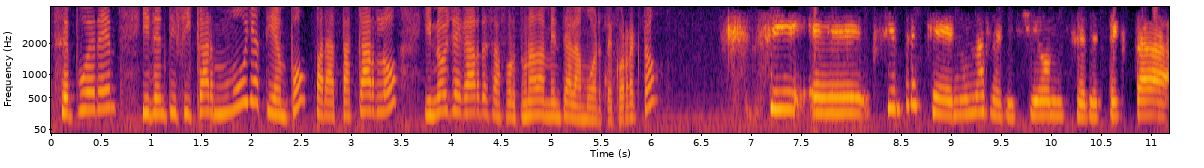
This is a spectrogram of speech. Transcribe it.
se puede identificar muy a tiempo para atacarlo y no llegar desafortunadamente a la muerte, ¿correcto? Sí, eh, siempre que en una revisión se detecta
